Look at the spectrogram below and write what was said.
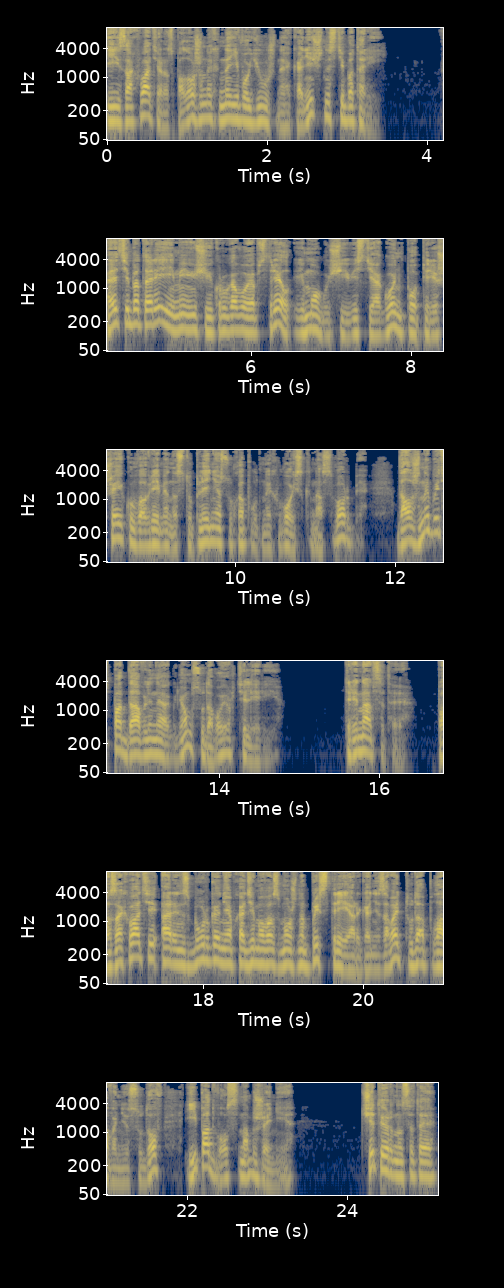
и захвате расположенных на его южной оконечности батарей. Эти батареи, имеющие круговой обстрел и могущие вести огонь по перешейку во время наступления сухопутных войск на Сворбе, должны быть подавлены огнем судовой артиллерии. 13. По захвате Аренсбурга необходимо, возможно, быстрее организовать туда плавание судов и подвоз снабжения. 14.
